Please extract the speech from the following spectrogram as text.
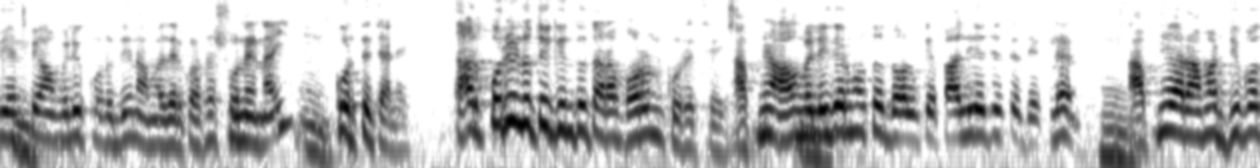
বিএনপি আওয়ামী লীগ কোনোদিন আমাদের কথা শুনে নাই করতে জানে তার পরিণতি কিন্তু তারা বরণ করেছে। আপনি আওয়ামী লীগের মতো দলকে পালিয়ে যেতে দেখলেন আপনি আর আমার জীবন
